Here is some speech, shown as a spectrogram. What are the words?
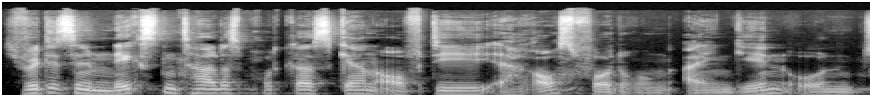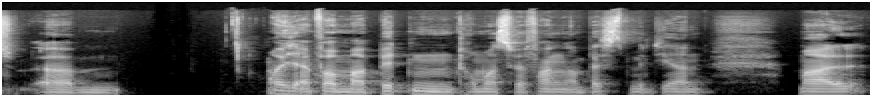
Ich würde jetzt in dem nächsten Teil des Podcasts gern auf die Herausforderungen eingehen und ähm, euch einfach mal bitten, Thomas, wir fangen am besten mit dir an, mal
